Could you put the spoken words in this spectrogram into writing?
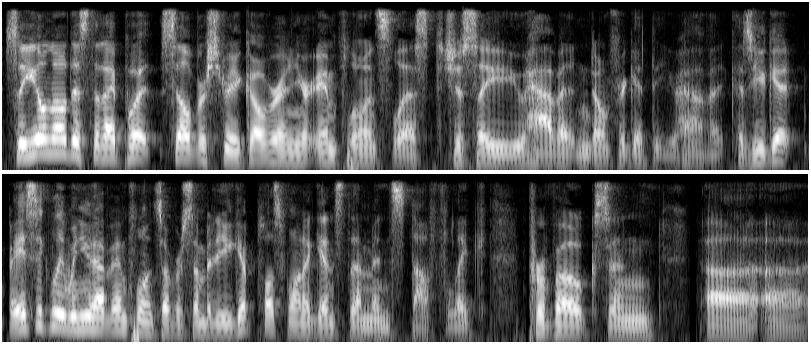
So you'll notice that I put Silver Streak over in your influence list just so you have it and don't forget that you have it. Because you get basically when you have influence over somebody, you get plus one against them and stuff like provokes and uh, uh,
